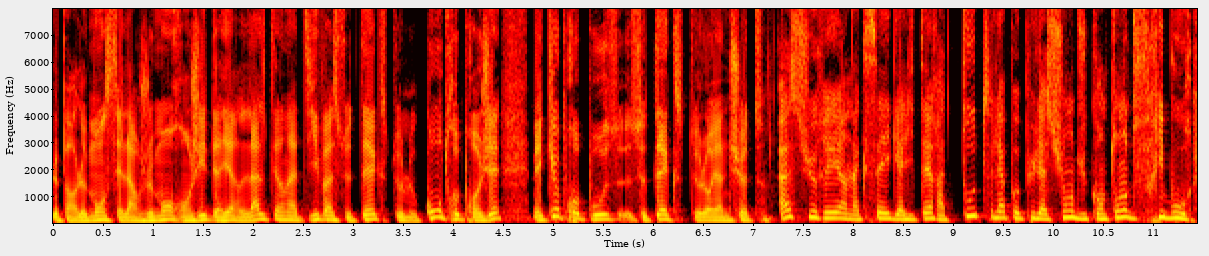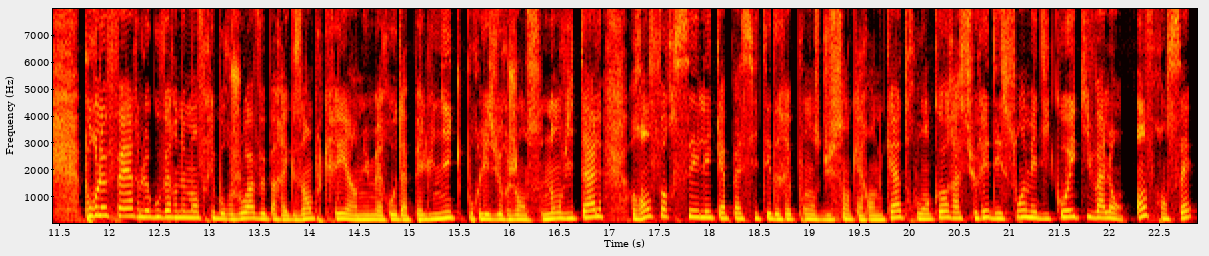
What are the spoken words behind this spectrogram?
Le Parlement s'est largement rangé derrière l'alternative à ce texte, le contre-projet. Mais que propose ce texte, Lauriane Schott? Assurer un accès égalitaire à toute la population du canton de Fribourg. Pour le faire, le gouvernement fribourgeois veut par exemple créer un numéro d'appel unique pour les urgences non vitales, renforcer les capacités de réponse du 144 ou encore assurer des soins médicaux équivalents en français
